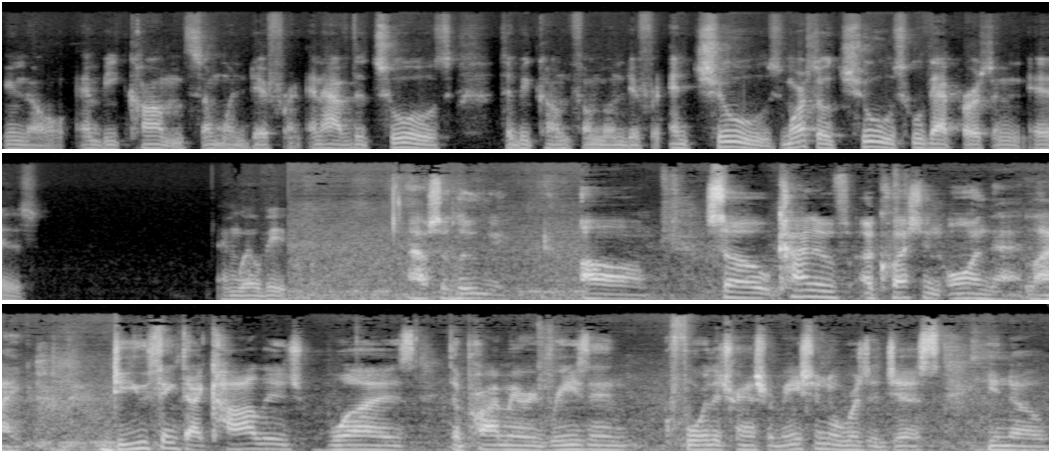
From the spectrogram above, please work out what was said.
you know and become someone different and have the tools to become someone different and choose more so choose who that person is and will be. Absolutely. Um, so, kind of a question on that. Like, do you think that college was the primary reason for the transformation, or was it just, you know,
